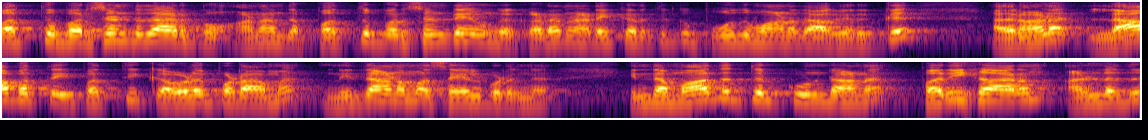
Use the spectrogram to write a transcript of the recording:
பத்து பர்சன்ட் தான் இருக்கும். ஆனால் அந்த பத்து பர்சன்ட்டே உங்கள் கடன் அடைக்கிறதுக்கு போதுமானதாக இருக்குது அதனால் லாபத்தை பற்றி கவலைப்படாமல் நிதானமாக செயல்படுங்க. இந்த மாதத்திற்கு உண்டான பரிகாரம் அல்லது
